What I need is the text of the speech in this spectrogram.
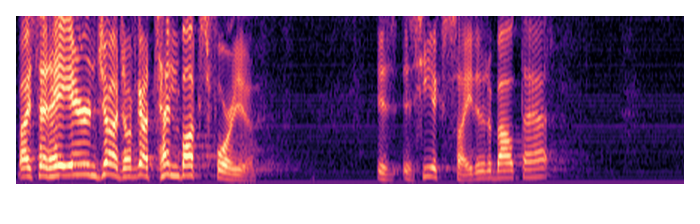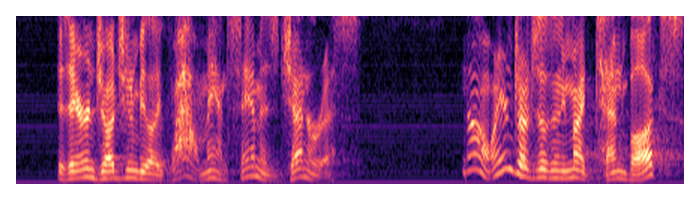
But I said, hey, Aaron Judge, I've got 10 bucks for you. Is, is he excited about that? Is Aaron Judge going to be like, wow, man, Sam is generous? No, Aaron Judge doesn't need my 10 bucks.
